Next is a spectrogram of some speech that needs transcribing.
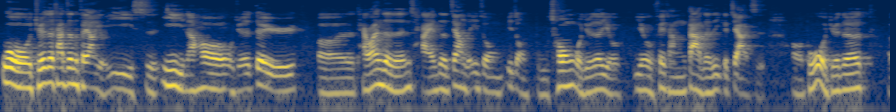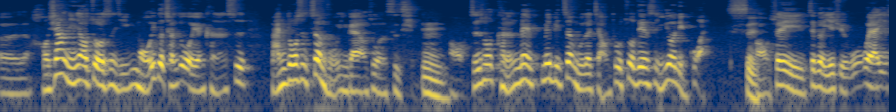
我觉得它真的非常有意义，是意义。然后我觉得对于呃台湾的人才的这样的一种一种补充，我觉得有也有非常大的一个价值哦。不过我觉得呃，好像您要做的事情，某一个程度而言，可能是蛮多是政府应该要做的事情，嗯，哦，只是说可能 maybe maybe 政府的角度做这件事情又有点怪。是，好，所以这个也许未来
